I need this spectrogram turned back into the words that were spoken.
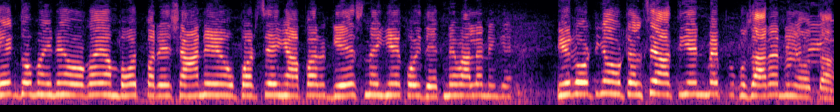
एक दो महीने हो गए हम बहुत परेशान हैं। ऊपर से यहाँ पर गैस नहीं है कोई देखने वाला नहीं है। ये रोटियाँ होटल से आती हैं इनमें गुजारा नहीं होता।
